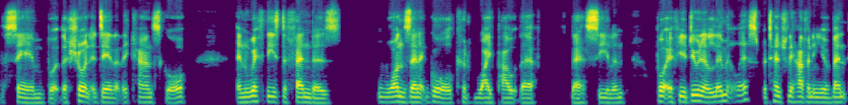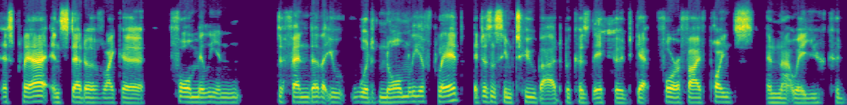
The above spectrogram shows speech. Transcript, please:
the same, but they're showing today that they can score. And with these defenders, one Zenit goal could wipe out their their ceiling. But if you're doing a limitless, potentially having a Juventus player instead of like a four million defender that you would normally have played, it doesn't seem too bad because they could get four or five points, and that way you could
